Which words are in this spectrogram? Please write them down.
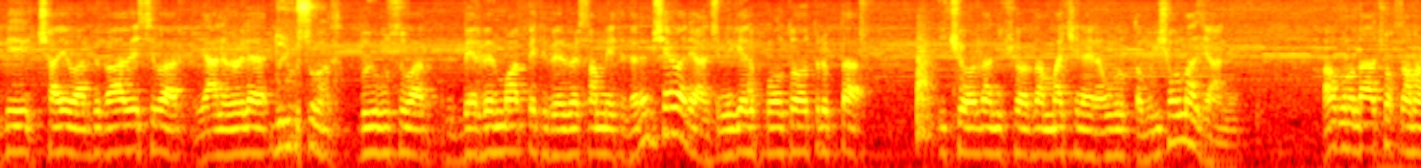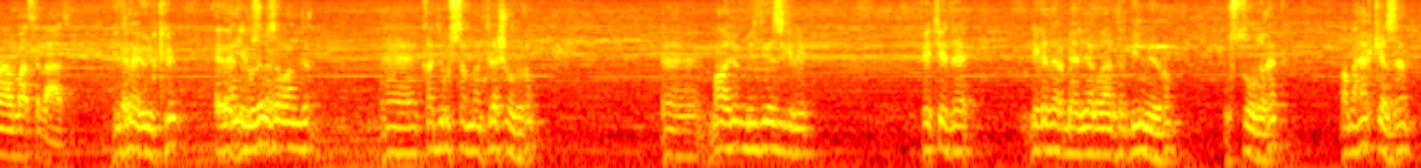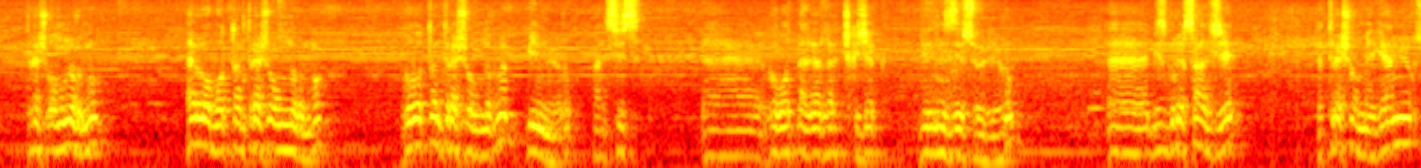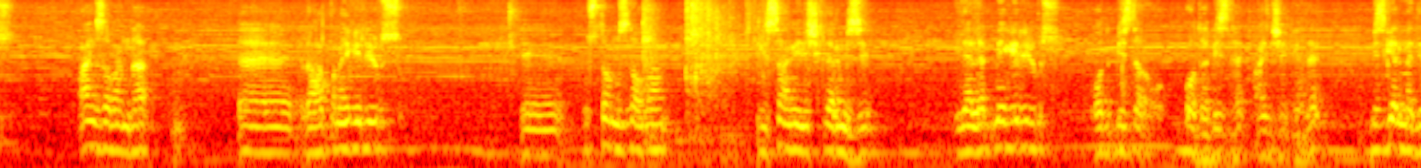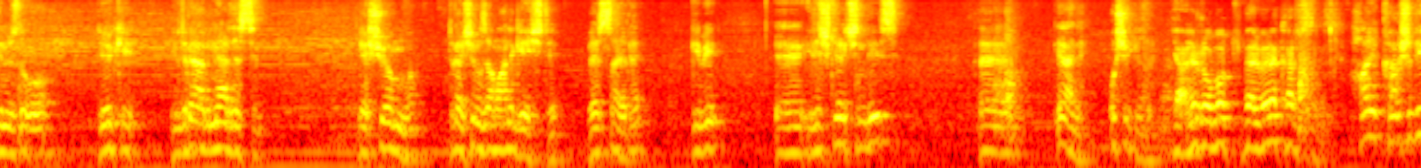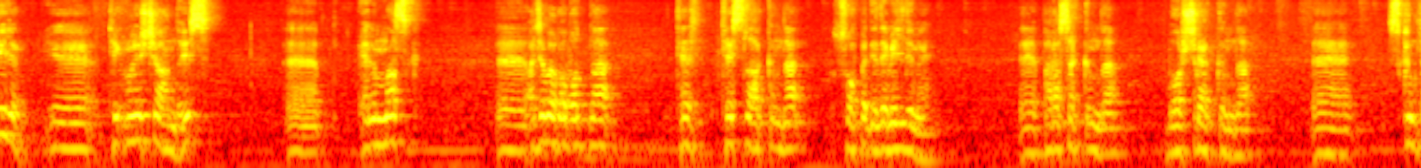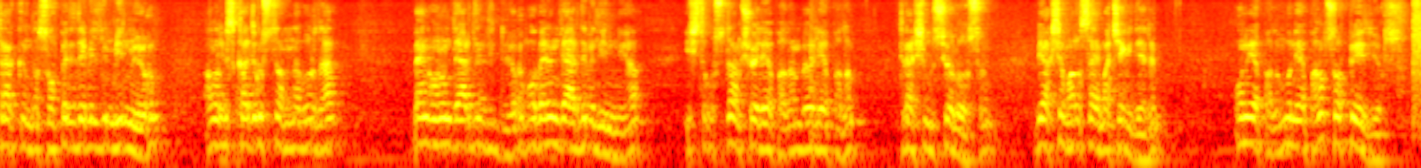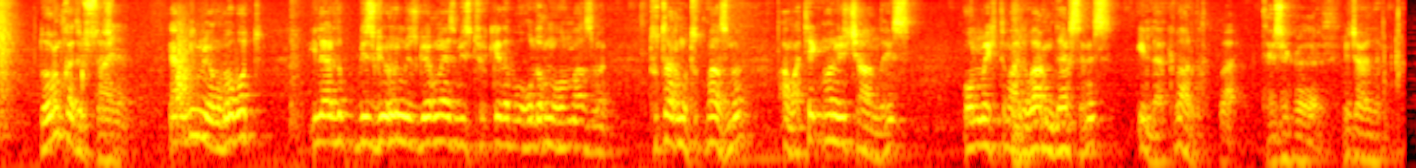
Bir çayı var, bir kahvesi var. Yani böyle duygusu var. duygusu var. Berber muhabbeti, berber samimiyeti denen bir şey var yani. Şimdi gelip koltuğa oturup da iki oradan iki oradan makineyle vurup da bu iş olmaz yani. Ama bunu daha çok zaman alması lazım. İlere Ülkü. Evet, ben de uzun zamandır e, Kadir Ustam'dan tıraş olurum. E, malum bildiğiniz gibi Fethiye'de ne kadar berber vardır bilmiyorum usta olarak. Ama herkesten tıraş olunur mu? Her robottan tıraş olunur mu? Robottan tıraş olunur mu bilmiyorum. Hani siz e, robot berberler çıkacak dediniz diye söylüyorum. E, biz buraya sadece e, tıraş olmaya gelmiyoruz. Aynı zamanda e, rahatlamaya geliyoruz. E, ustamızla olan insani ilişkilerimizi ilerletmeye geliyoruz. O da biz de o, o da biz de aynı şekilde. Biz gelmediğimizde o diyor ki İldir abi neredesin? Yaşıyor mu? Tıraşın zamanı geçti vesaire gibi e, ilişkiler içindeyiz. E, yani o şekilde. Yani robot berbere karşısınız. Hayır karşı değilim. Ee, teknoloji çağındayız. Ee, Elon Musk e, acaba robotla Tes- Tesla hakkında sohbet edebildi mi? Ee, parası hakkında, borçlar hakkında, e, sıkıntı hakkında sohbet edebildi mi bilmiyorum. Ama biz Kadir Ustam'la burada ben onun derdini dinliyorum, o benim derdimi dinliyor. İşte ustam şöyle yapalım, böyle yapalım, tıraşımız şöyle olsun. Bir akşam halı saha maça gidelim. Onu yapalım, bunu yapalım, sohbet ediyoruz. Doğru mu Kadir Ustacığım? Yani bilmiyorum robot ileride biz görür müyüz, görmeyiz miyiz? Türkiye'de bu olur mu, olmaz mı? Tutar mı, tutmaz mı? Ama teknoloji çağındayız. Olma ihtimali var mı derseniz illaki vardır. Var. Teşekkür ederiz. Rica ederim.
